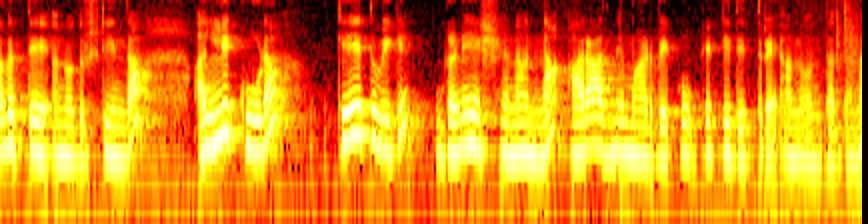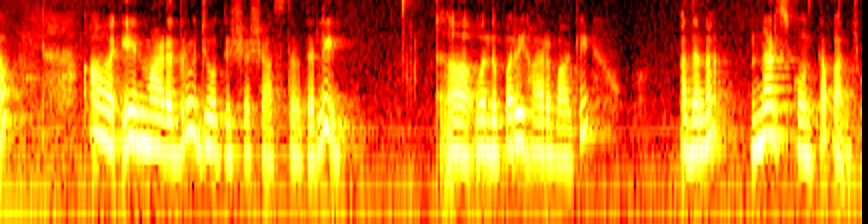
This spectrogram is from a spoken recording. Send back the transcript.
ಆಗತ್ತೆ ಅನ್ನೋ ದೃಷ್ಟಿಯಿಂದ ಅಲ್ಲಿ ಕೂಡ ಕೇತುವಿಗೆ ಗಣೇಶನನ್ನು ಆರಾಧನೆ ಮಾಡಬೇಕು ಕೆಟ್ಟಿದ್ದಿದ್ರೆ ಅನ್ನೋವಂಥದ್ದನ್ನು. ಏನು ಮಾಡಿದ್ರು ಜ್ಯೋತಿಷ್ಯ ಶಾಸ್ತ್ರದಲ್ಲಿ ಒಂದು ಪರಿಹಾರವಾಗಿ ಅದನ್ನು ನಡೆಸ್ಕೊತ ಬಂದರು.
